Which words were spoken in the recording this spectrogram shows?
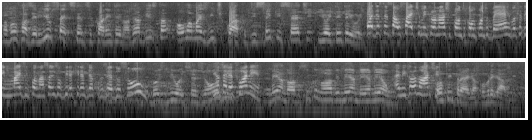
Nós vamos fazer 1.749 à vista, ou uma mais 24 de 107,88. Pode acessar o site micronorte.com.br, você tem mais informações, ouvir aqui na Via Cruzeiro do Sul. 2.811. E o telefone? 6959-6661. É Micronorte. Pronta entrega. Obrigado.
